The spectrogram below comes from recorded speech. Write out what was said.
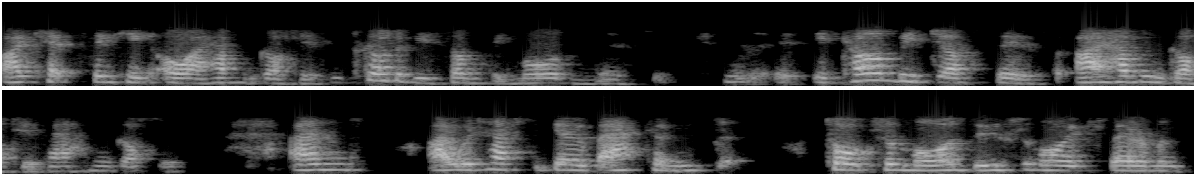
I kept thinking, oh, I haven't got it. It's got to be something more than this. It, can't be just this. I haven't got it. I haven't got it. And I would have to go back and talk some more and do some more experiments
